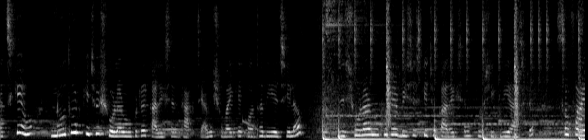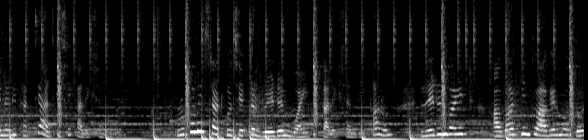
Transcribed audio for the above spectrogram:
আজকেও নতুন কিছু সোলার মুকুটের কালেকশন থাকছে। আমি সবাইকে কথা দিয়েছিলাম যে সোলার মুকুটের বিশেষ কিছু কালেকশন খুব শীঘ্রই আসবে। সো ফাইনালি থাকছে আজকে সেই কালেকশনগুলো প্রথমে স্টার্ট করছি একটা রেড অ্যান্ড হোয়াইট কালেকশন দিয়ে। কারণ রেড অ্যান্ড হোয়াইট আবার কিন্তু আগের মতন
